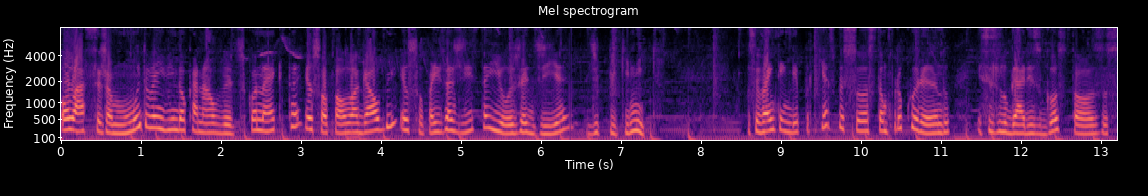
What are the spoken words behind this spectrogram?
Olá, seja muito bem-vindo ao canal Verde Conecta. Eu sou a Paula Galbi, eu sou paisagista e hoje é dia de piquenique. Você vai entender por que as pessoas estão procurando esses lugares gostosos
